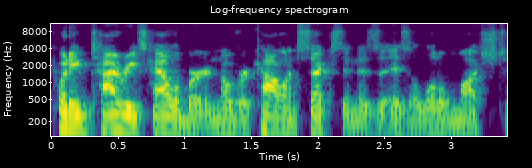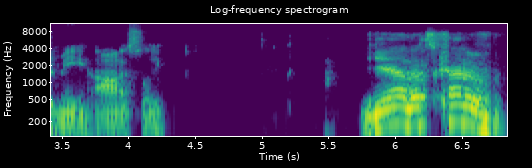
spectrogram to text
putting Tyrese Halliburton over Collin Sexton is is a little much to me, honestly. Yeah, that's kind of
